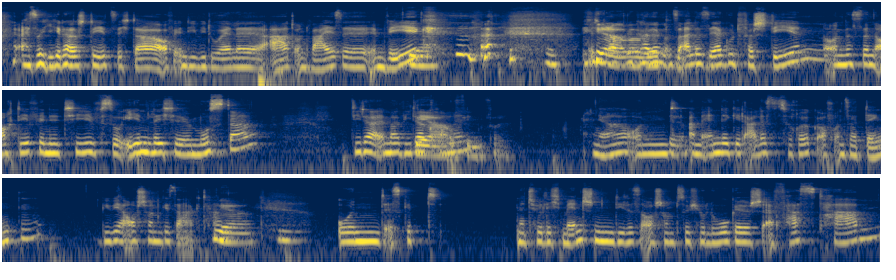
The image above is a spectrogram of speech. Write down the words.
Also jeder steht sich da auf individuelle Art und Weise im Weg. Ja. ich ja, glaube, wir können wirklich. uns alle sehr gut verstehen und es sind auch definitiv so ähnliche Muster, die da immer wieder ja, kommen. Ja, auf jeden Fall. Ja, und am Ende geht alles zurück auf unser Denken, wie wir auch schon gesagt haben. Ja. Und es gibt natürlich Menschen, die das auch schon psychologisch erfasst haben,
